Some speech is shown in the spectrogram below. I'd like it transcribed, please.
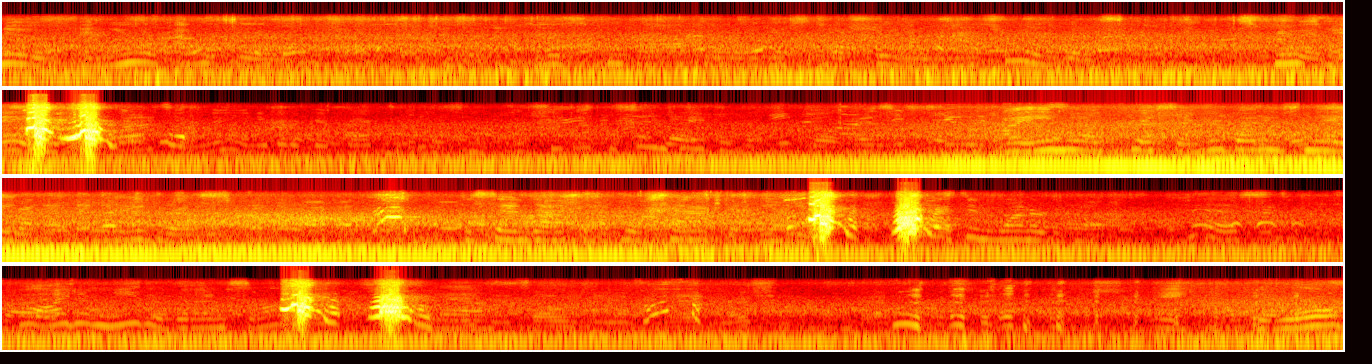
noon, and you were out there. There's people out there, I guess, till shooting, and I'm sure they would have said, excuse me. Hey, that's at noon, you better get back to me. She got the same paperwork. I emailed Chris everybody's name and address to send out that whole packet. you know. I just didn't want her to be pissed. Well, I don't either, but I'm sorry. Yeah. Hey, the world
